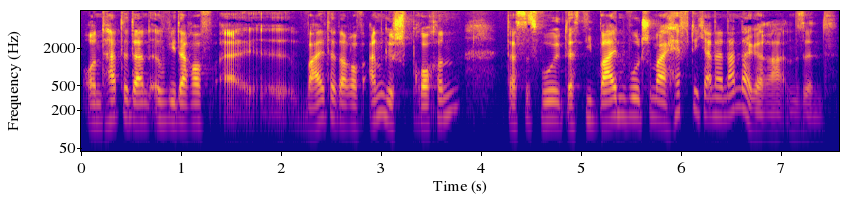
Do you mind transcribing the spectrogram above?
und hatte dann irgendwie darauf, äh, Walter darauf angesprochen, dass es wohl, dass die beiden wohl schon mal heftig aneinander geraten sind.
